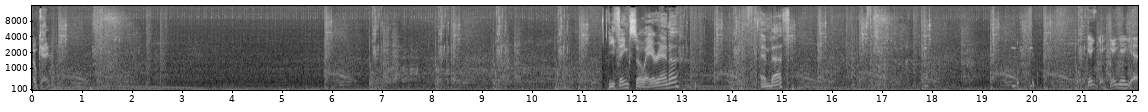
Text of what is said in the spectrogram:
Okay. You think so, eh, Anna? And Beth? Yeah, yeah, yeah, yeah, yeah.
